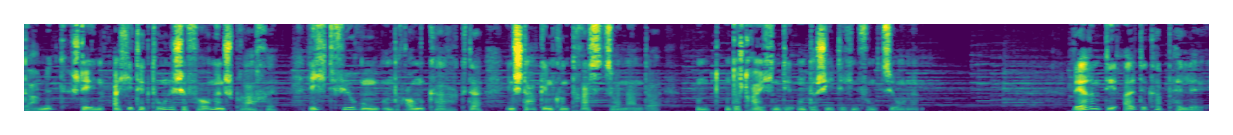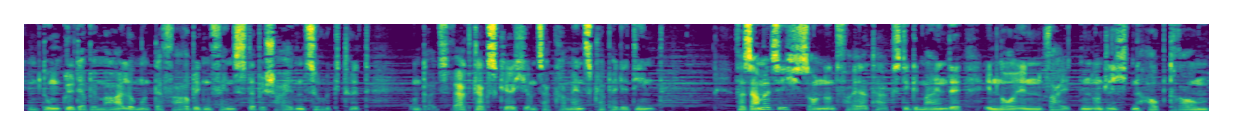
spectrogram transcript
Damit stehen architektonische Formensprache, Lichtführung und Raumcharakter in starkem Kontrast zueinander und unterstreichen die unterschiedlichen Funktionen. Während die alte Kapelle im Dunkel der Bemalung und der farbigen Fenster bescheiden zurücktritt und als Werktagskirche und Sakramentskapelle dient, versammelt sich sonn- und feiertags die Gemeinde im neuen, weiten und lichten Hauptraum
